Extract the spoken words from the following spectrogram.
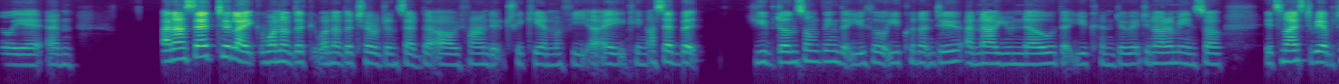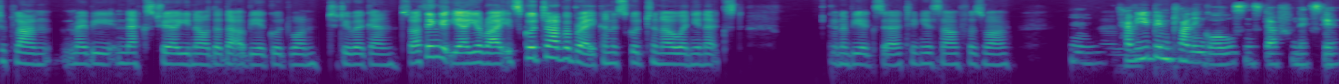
enjoy it. And and I said to like one of the one of the children said that, oh, we found it tricky and my feet are aching. I said, but you've done something that you thought you couldn't do, and now you know that you can do it. Do you know what I mean? So it's nice to be able to plan maybe next year you know that that would be a good one to do again so i think yeah you're right it's good to have a break and it's good to know when you're next going to be exerting yourself as well mm. have you been planning goals and stuff for next year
